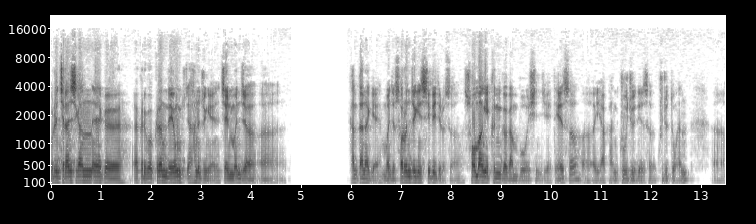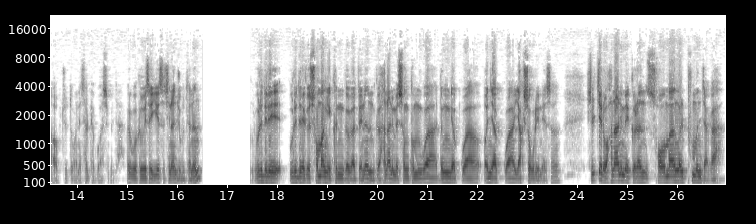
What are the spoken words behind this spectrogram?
우리는 지난 시간에 그 그리고 그런 내용 하는 중에 제일 먼저 어, 간단하게 먼저 서론적인 시리즈로서 소망의 근거가 무엇인지에 대해서 어, 약한 9주 대해서 9주 동안 9주 어, 동안에 살펴보았습니다. 그리고 그것에 이어서 지난주부터는 우리들의 우리들의 그 소망의 근거가 되는 그 하나님의 성품과 능력과 언약과 약속으로 인해서 실제로 하나님의 그런 소망을 품은 자가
